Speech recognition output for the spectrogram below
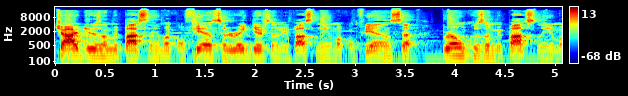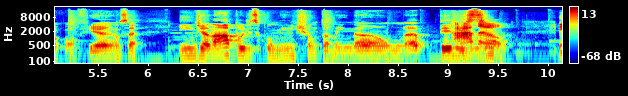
Chargers não me passa nenhuma confiança, Raiders não me passa nenhuma confiança, Broncos não me passa nenhuma confiança, Indianapolis com Minchon também não. é, Tennessee Ah, não. E,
